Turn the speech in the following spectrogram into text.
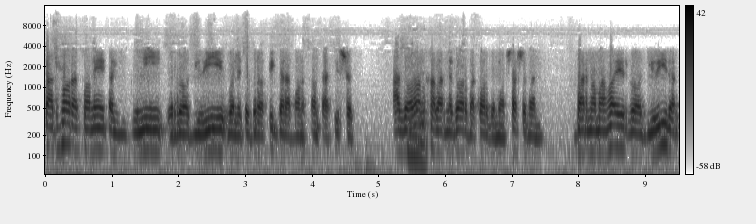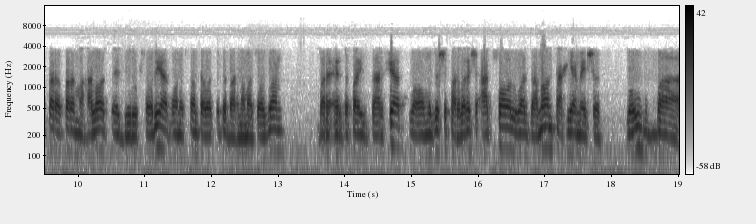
صدها رسانه تلویزیونی رادیویی و لیتوگرافیک در افغانستان تأسیس شد. هزاران خبرنگار به کار گماشته شدند. برنامه های رادیویی در سراسر محلات دورافتاده افغانستان توسط برنامه سازان برای ارتفاع ظرفیت و آموزش پرورش اطفال و زنان تهیه می شد و او با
